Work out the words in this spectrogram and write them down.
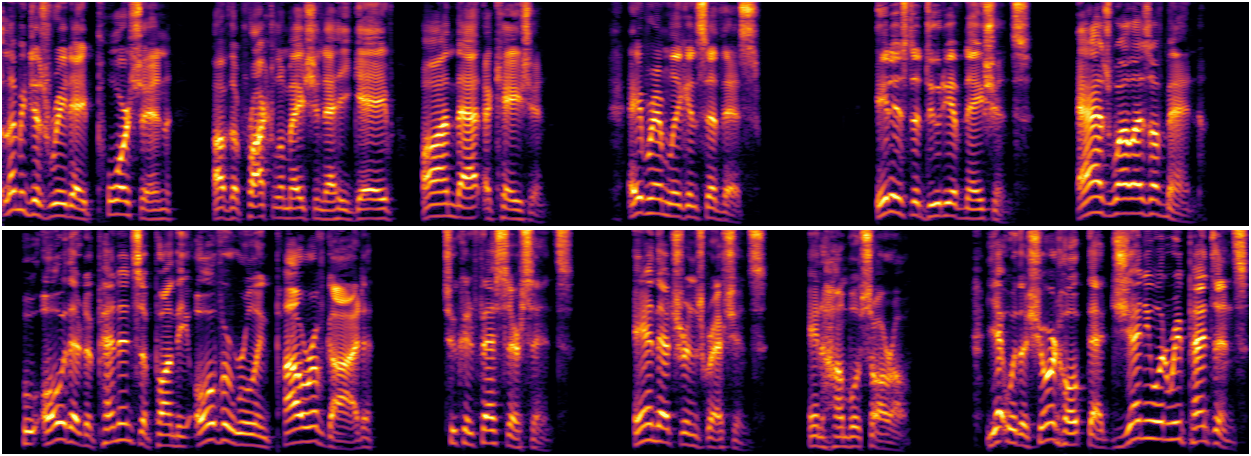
Let me just read a portion of the proclamation that he gave on that occasion. Abraham Lincoln said this It is the duty of nations, as well as of men, who owe their dependence upon the overruling power of God, to confess their sins and their transgressions in humble sorrow, yet with a short hope that genuine repentance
